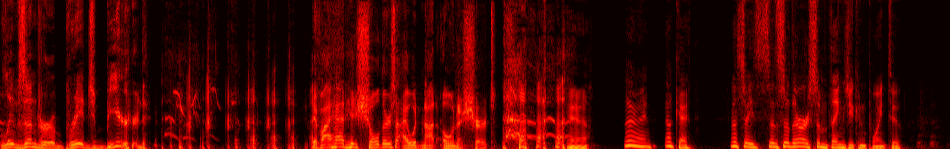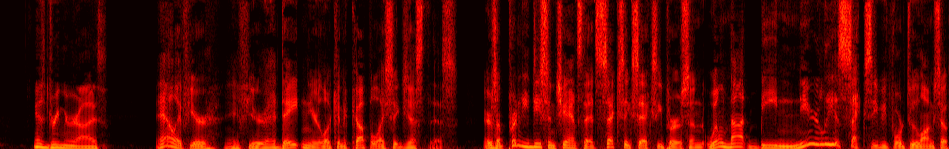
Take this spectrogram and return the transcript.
lives under a bridge beard. If I had his shoulders, I would not own a shirt. yeah. All right. Okay. Let's say so. So there are some things you can point to. He has dreamier eyes. Well, if you're if you're uh, dating, you're looking a couple, I suggest this. There's a pretty decent chance that sexy, sexy person will not be nearly as sexy before too long. So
